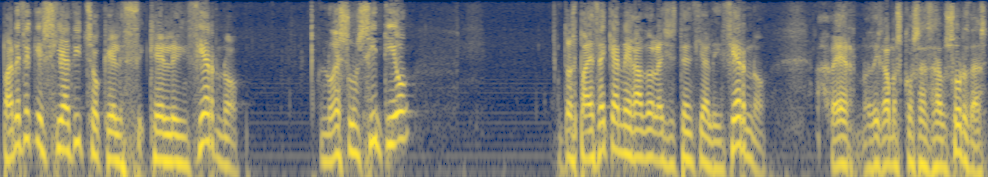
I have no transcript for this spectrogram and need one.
parece que sí ha dicho que el infierno no es un sitio, entonces parece que ha negado la existencia del infierno. A ver, no digamos cosas absurdas.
